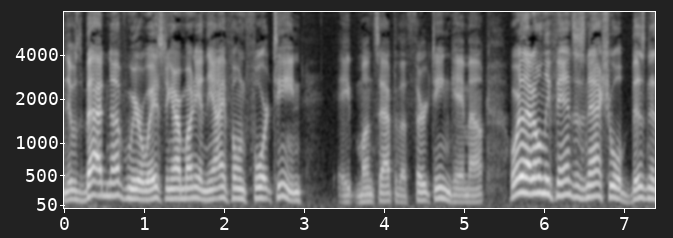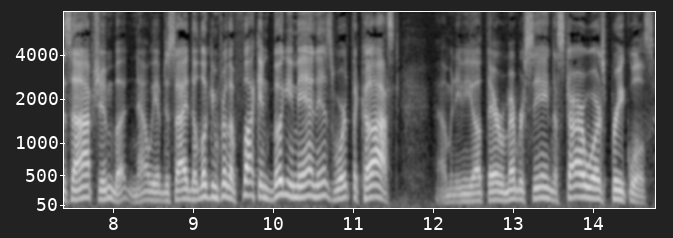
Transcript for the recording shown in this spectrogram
It was bad enough we were wasting our money on the iPhone 14, eight months after the 13 came out, or that OnlyFans is an actual business option, but now we have decided that looking for the fucking boogeyman is worth the cost. How many of you out there remember seeing the Star Wars prequels?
